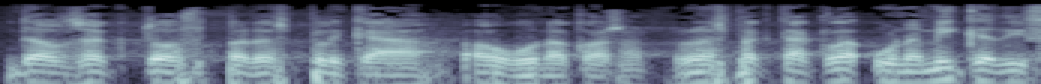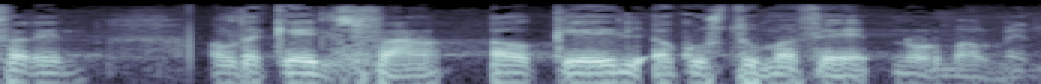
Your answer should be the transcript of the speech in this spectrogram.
dels actors per explicar alguna cosa. Un espectacle una mica diferent al que ells fa, el que ell acostuma a fer normalment.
